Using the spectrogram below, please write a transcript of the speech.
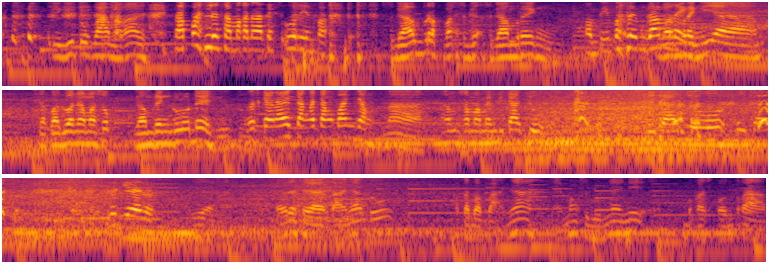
kayak gitu pak makanya Kenapa anda samakan dengan tes urin pak? segabrek pak Sega, segambreng Ampi palem gambreng. iya siapa duluan yang masuk gambreng dulu deh gitu Nggak sekalian aja cang-cang panjang. nah sama main Pikachu Pikachu Pikachu Terus gimana iya ya udah saya tanya tuh kata bapaknya emang sebelumnya ini bekas kontrak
